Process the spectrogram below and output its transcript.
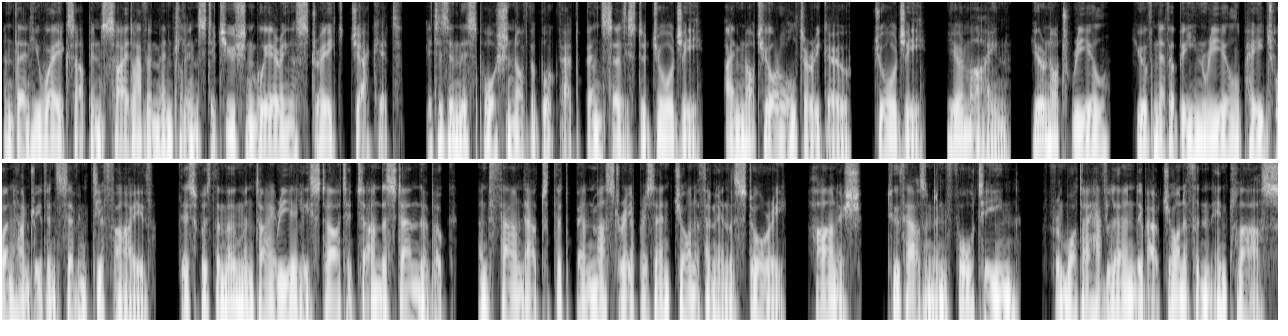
and then he wakes up inside of a mental institution wearing a straight jacket. It is in this portion of the book that Ben says to Georgie, I'm not your alter ego, Georgie, you're mine. You're not real, you've never been real. Page 175. This was the moment I really started to understand the book, and found out that Ben must represent Jonathan in the story. Harnisch, 2014. From what I have learned about Jonathan in class,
